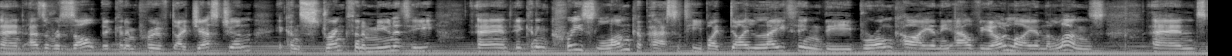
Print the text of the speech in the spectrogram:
and as a result, it can improve digestion, it can strengthen immunity, and it can increase lung capacity by dilating the bronchi and the alveoli in the lungs and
